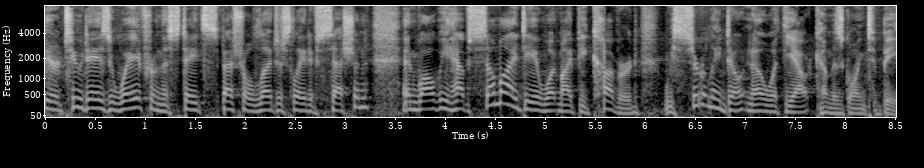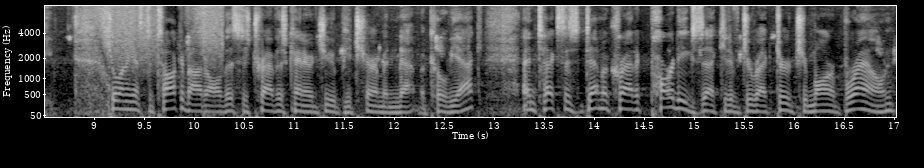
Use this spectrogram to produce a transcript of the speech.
We are two days away from the state's special legislative session, and while we have some idea what might be covered, we certainly don't know what the outcome is going to be. Joining us to talk about all this is Travis County GOP Chairman Matt Mackowiak and Texas Democratic Party Executive Director Jamarr Brown.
